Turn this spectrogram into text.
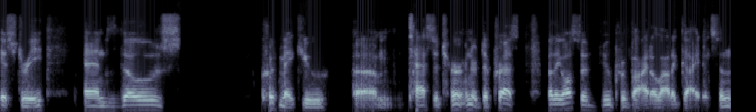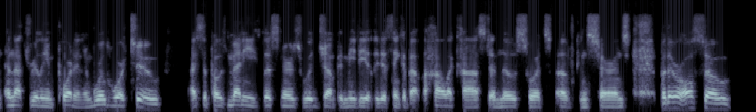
history. And those could make you um, taciturn or depressed, but they also do provide a lot of guidance. And, and that's really important. In World War II, I suppose many listeners would jump immediately to think about the Holocaust and those sorts of concerns, but there were also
